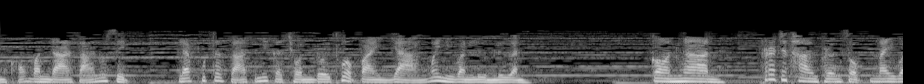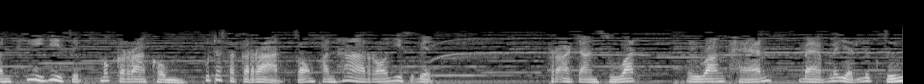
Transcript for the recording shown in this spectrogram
ำของบรรดาสานุสิทธิและพุทธศาสนิกชนโดยทั่วไปอย่างไม่มีวันลืมเลือน ก่อนงานพระราชทานเพลิงศพในวันที่ 20 มกราคม พุทธศักราช 2521 พระอาจารย์สุวัต ได้วางแผนแบบละเอียดลึกซึ้ง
